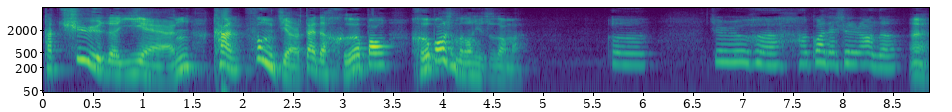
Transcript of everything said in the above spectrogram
他去着眼看凤姐儿带的荷包，荷包什么东西知道吗？呃。就是还还挂在身上的，嗯，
